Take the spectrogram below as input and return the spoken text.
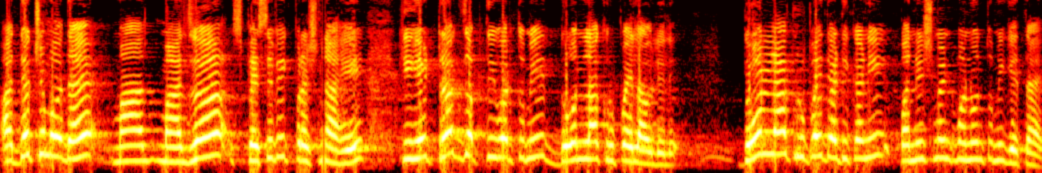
अध्यक्ष महोदय मा माझं स्पेसिफिक प्रश्न आहे की हे ट्रक जप्तीवर तुम्ही दोन लाख रुपये लावलेले. दोन लाख रुपये त्या ठिकाणी पनिशमेंट म्हणून तुम्ही घेताय.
